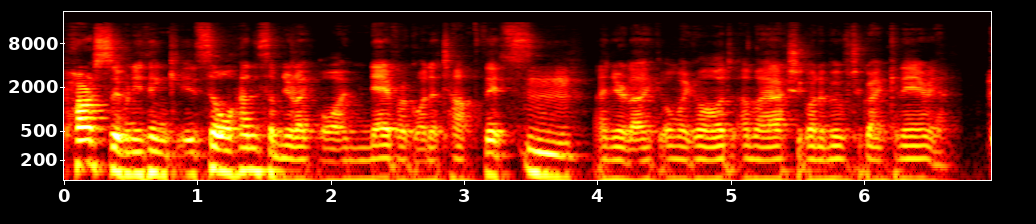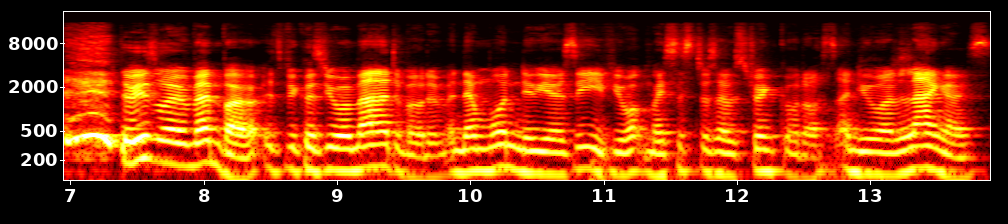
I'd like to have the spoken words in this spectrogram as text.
person when you think is so handsome, you're like, oh, I'm never going to top this. Hmm. And you're like, oh my god, am I actually going to move to Gran Canaria? The reason why I remember is because you were mad about him, and then one New Year's Eve, you were at my sister's house drinking with us, and you were langers,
